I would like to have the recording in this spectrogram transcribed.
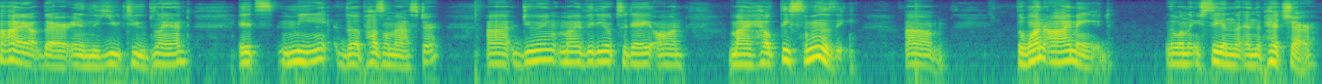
Hi out there in the YouTube land. It's me, the Puzzle Master, uh, doing my video today on my healthy smoothie. Um, the one I made, the one that you see in the in the picture,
